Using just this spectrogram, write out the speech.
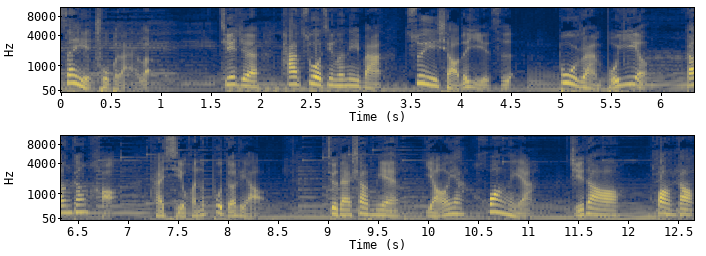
再也出不来了。接着，她坐进了那把最小的椅子，不软不硬，刚刚好。她喜欢的不得了，就在上面摇呀晃呀，直到晃到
